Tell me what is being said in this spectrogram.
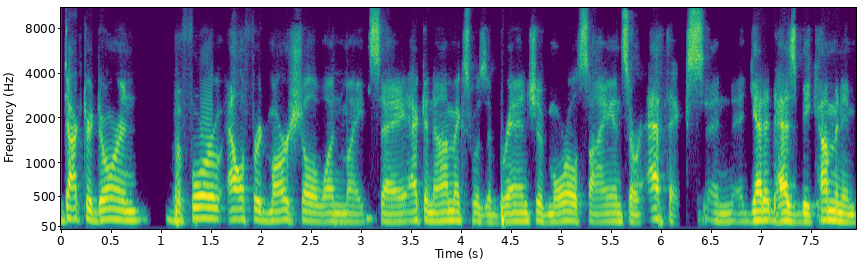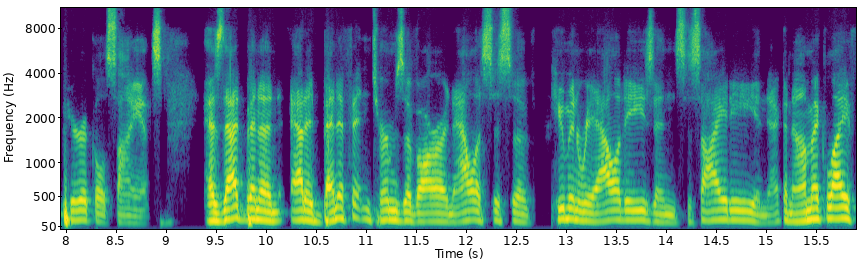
Dr. Doran, before Alfred Marshall, one might say economics was a branch of moral science or ethics, and yet it has become an empirical science. Has that been an added benefit in terms of our analysis of human realities and society and economic life?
